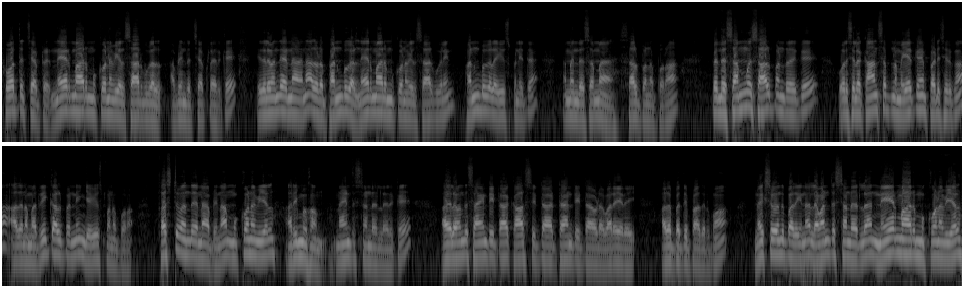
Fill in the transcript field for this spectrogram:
ஃபோர்த்து சாப்டர் நேர்மாறு முக்கோணவியல் சார்புகள் அப்படின்ற சாப்டர் இருக்குது இதில் வந்து என்ன ஆகுதுன்னா அதோட பண்புகள் நேர்மாறு முக்கோணவியல் சார்புகளின் பண்புகளை யூஸ் பண்ணி தான் நம்ம இந்த செம்மை சால்வ் பண்ண போகிறோம் இப்போ இந்த சம்மு சால்வ் பண்ணுறதுக்கு ஒரு சில கான்செப்ட் நம்ம ஏற்கனவே படிச்சிருக்கோம். அதை நம்ம ரீகால் பண்ணி இங்கே யூஸ் பண்ண போகிறோம் ஃபஸ்ட்டு வந்து என்ன அப்படின்னா முக்கோணவியல் அறிமுகம் நைன்த் ஸ்டாண்டர்டில் இருக்குது அதில் வந்து சயின்டிட்டா காஸ்டிட்டா டேன்டிட்டாவோட வரையறை அதை பற்றி பார்த்துருப்போம். நெக்ஸ்ட் வந்து பார்த்திங்கன்னா லெவன்த்து ஸ்டாண்டர்டில் நேர்மாறு முக்கோணவியல்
